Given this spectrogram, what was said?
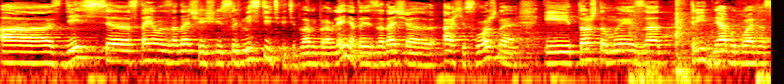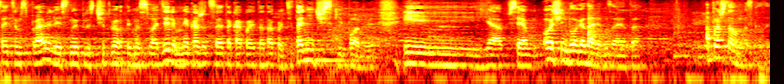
А здесь э, стояла задача еще и совместить эти два направления, то есть задача архисложная, и то, что мы за три дня буквально с этим справились, ну и плюс четвертый мы сводили, мне кажется, это какой-то такой титанический подвиг. И я всем очень благодарен за это. А про что вам рассказать?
